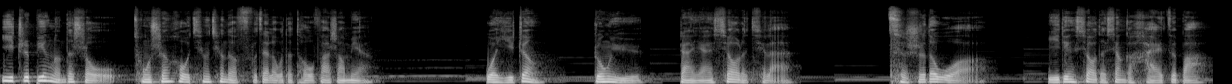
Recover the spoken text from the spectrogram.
一只冰冷的手从身后轻轻地抚在了我的头发上面。我一怔，终于展颜笑了起来。此时的我，一定笑得像个孩子吧？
